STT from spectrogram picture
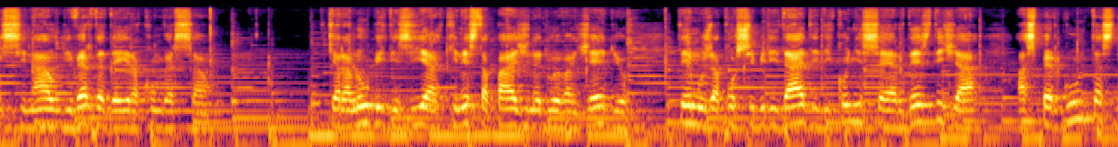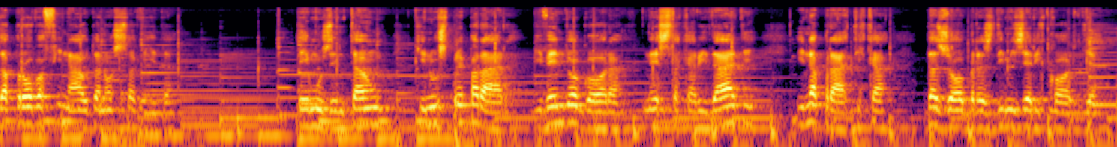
e sinal de verdadeira conversão. Chiara Lubi dizia que nesta página do Evangelho temos a possibilidade de conhecer desde já as perguntas da prova final da nossa vida. Temos então que nos preparar, vivendo agora nesta caridade e na prática das obras de misericórdia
